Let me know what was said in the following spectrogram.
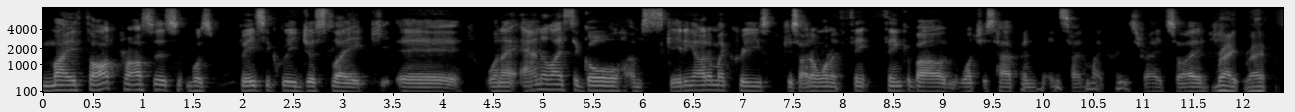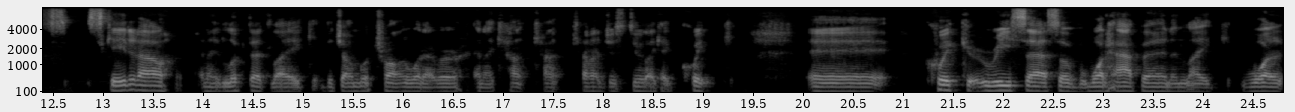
my thought process was basically just like uh, when I analyze the goal, I'm skating out of my crease because I don't want to think think about what just happened inside of my crease, right? So I right right skated out and I looked at like the jumbotron or whatever, and I can't can't can I just do like a quick. Uh, quick recess of what happened and like what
